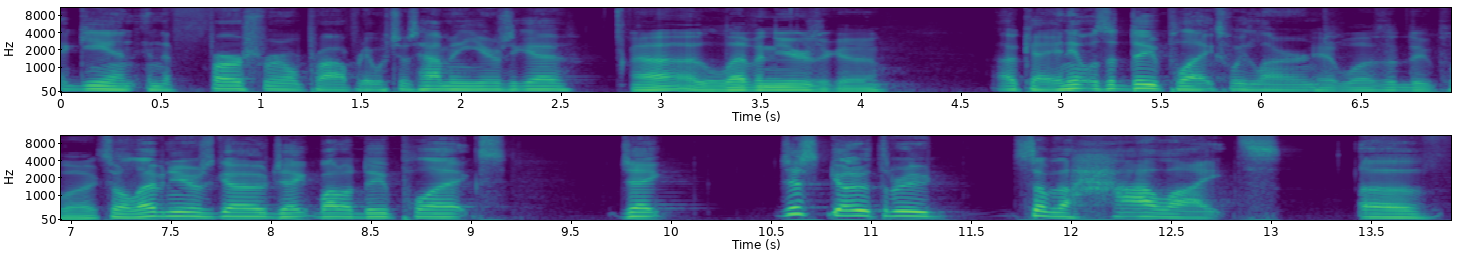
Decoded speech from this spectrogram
Again, in the first rental property, which was how many years ago? Uh, Eleven years ago, Okay, and it was a duplex. We learned. it was a duplex. So 11 years ago, Jake bought a duplex. Jake, just go through some of the highlights of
